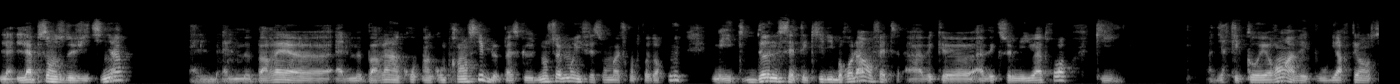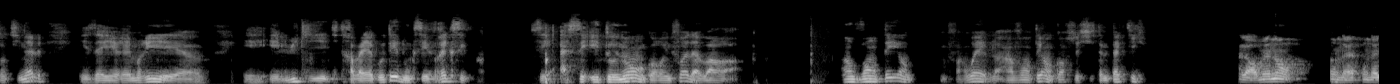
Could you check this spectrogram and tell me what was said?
l'absence de Vitinha, elle, elle me paraît, euh, elle me paraît incompréhensible parce que non seulement il fait son match contre Dortmund, mais il donne cet équilibre-là en fait avec euh, avec ce milieu à trois qui, on va dire, qui est cohérent avec Ougarté en sentinelle et Zahir Emery et, euh, et, et, lui qui, qui travaille à côté. Donc c'est vrai que c'est c'est assez étonnant, encore une fois, d'avoir inventé, enfin ouais, inventé encore ce système tactique. Alors maintenant, on a, on a,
